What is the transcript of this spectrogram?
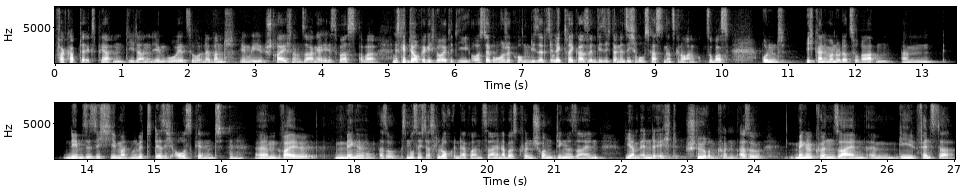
verkappte Experten, die dann irgendwo jetzt so an der Wand irgendwie streichen und sagen, ja, hier ist was. Aber mhm. es gibt ja auch wirklich Leute, die aus der Branche kommen, die selbst Elektriker sind, die sich dann den Sicherungskasten ganz genau angucken, sowas. Und ich kann immer nur dazu raten, ähm, nehmen Sie sich jemanden mit, der sich auskennt, mhm. ähm, weil Mängel, also es muss nicht das Loch in der Wand sein, aber es können schon Dinge sein, die am Ende echt stören können. Also Mängel können sein, ähm, die Fenster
